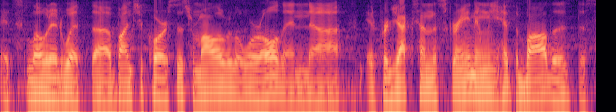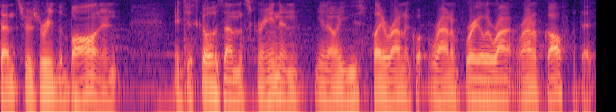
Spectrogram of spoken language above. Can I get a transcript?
It's loaded with a bunch of courses from all over the world and uh, it projects on the screen and when you hit the ball, the, the sensors read the ball and it, just goes on the screen and you know you just play a round of, round of regular round, round of golf with it.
